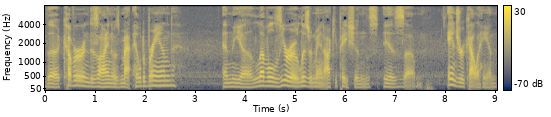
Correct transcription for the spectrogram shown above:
The cover and design was Matt Hildebrand, and the uh, level zero Lizardman occupations is um, Andrew Callahan.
